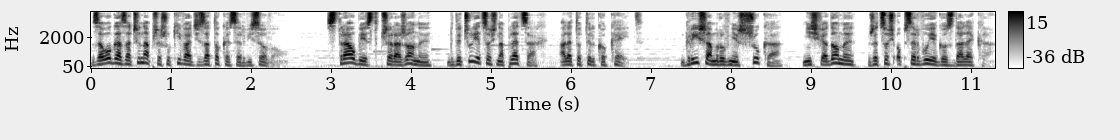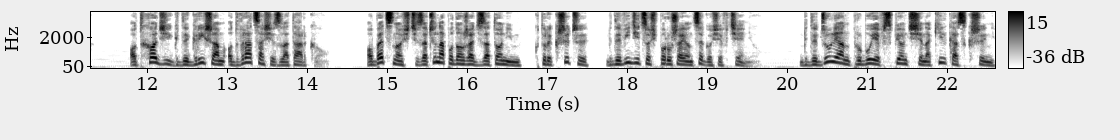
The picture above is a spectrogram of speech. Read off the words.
załoga zaczyna przeszukiwać zatokę serwisową. Straub jest przerażony, gdy czuje coś na plecach, ale to tylko Kate. Grisham również szuka, nieświadomy, że coś obserwuje go z daleka. Odchodzi, gdy Grisham odwraca się z latarką. Obecność zaczyna podążać za Tonim, który krzyczy, gdy widzi coś poruszającego się w cieniu. Gdy Julian próbuje wspiąć się na kilka skrzyń,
